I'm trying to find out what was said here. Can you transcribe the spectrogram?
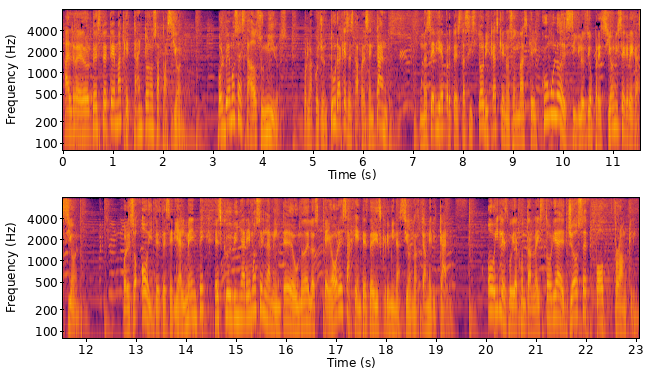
alrededor de este tema que tanto nos apasiona. Volvemos a Estados Unidos, por la coyuntura que se está presentando. Una serie de protestas históricas que no son más que el cúmulo de siglos de opresión y segregación, por eso hoy, desde Serialmente, escudriñaremos en la mente de uno de los peores agentes de discriminación norteamericano. Hoy les voy a contar la historia de Joseph Paul Franklin,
